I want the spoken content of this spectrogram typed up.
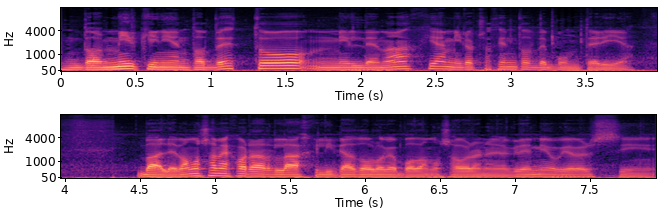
2500 de esto 1000 de magia, 1800 de puntería Vale, vamos a mejorar la agilidad Todo lo que podamos ahora en el gremio Voy a ver si...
